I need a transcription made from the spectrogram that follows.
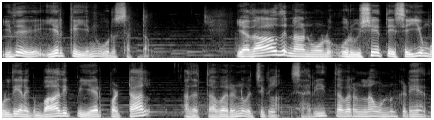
இது இயற்கையின் ஒரு சட்டம். ஏதாவது நான் ஒரு ஒரு விஷயத்தை செய்யும் பொழுது எனக்கு பாதிப்பு ஏற்பட்டால் அதை தவறுன்னு வச்சுக்கலாம். சரி தவறுன்னெலாம் ஒன்றும் கிடையாது.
